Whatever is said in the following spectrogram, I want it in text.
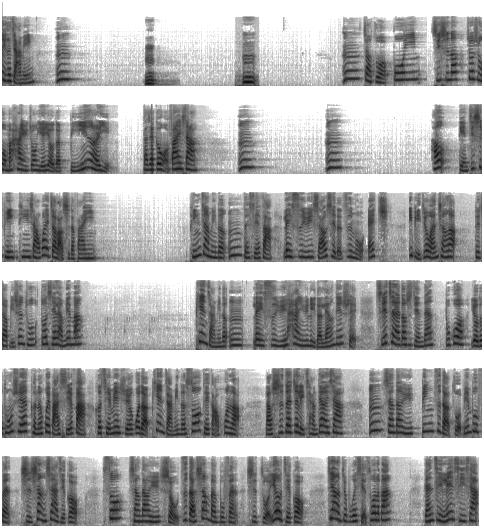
后一个假名，嗯嗯嗯、嗯，叫做播音，其实呢，就是我们汉语中也有的鼻音而已。大家跟我发一下，嗯嗯。好，点击视频听一下外教老师的发音。平假名的“嗯”的写法类似于小写的字母 h，一笔就完成了。对照笔顺图，多写两遍吧。片假名的“嗯”类似于汉语里的两点水，写起来倒是简单。不过，有的同学可能会把写法和前面学过的片假名的“嗦”给搞混了。老师在这里强调一下，“嗯”相当于“宾”字的左边部分，是上下结构；“嗦”相当于“手”字的上半部分，是左右结构。这样就不会写错了吧？赶紧练习一下。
